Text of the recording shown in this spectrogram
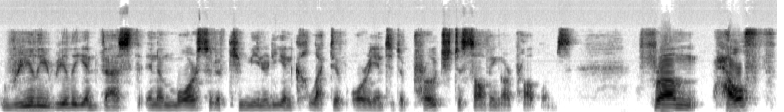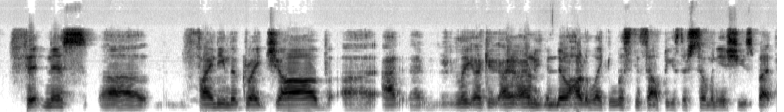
really, really invest in a more sort of community and collective oriented approach to solving our problems. From health, fitness, uh, finding the right job. Uh, I, like, I, I don't even know how to like list this out because there's so many issues. But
